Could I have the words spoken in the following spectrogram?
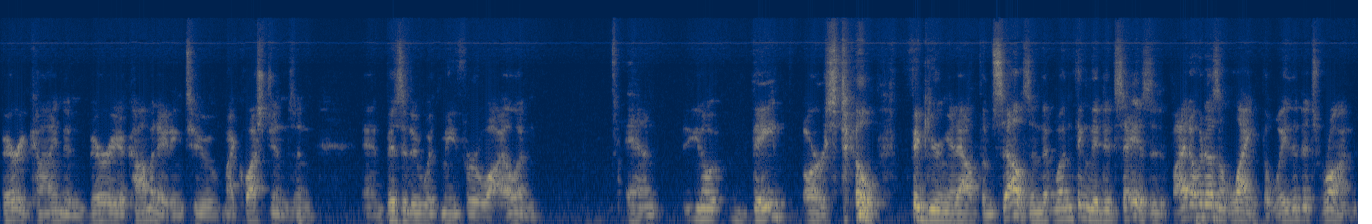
very kind and very accommodating to my questions and and visited with me for a while. And and you know they are still figuring it out themselves. And that one thing they did say is that if idaho doesn't like the way that it's run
